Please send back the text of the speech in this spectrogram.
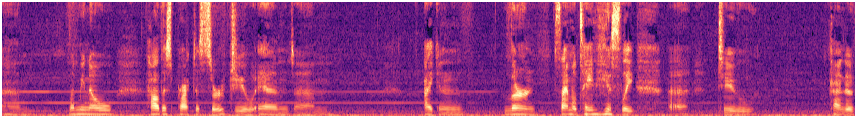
um, let me know how this practice served you, and um, I can learn simultaneously uh, to kind of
